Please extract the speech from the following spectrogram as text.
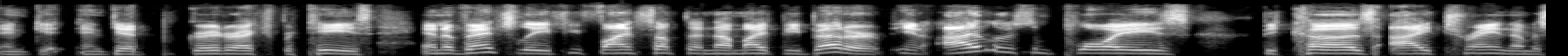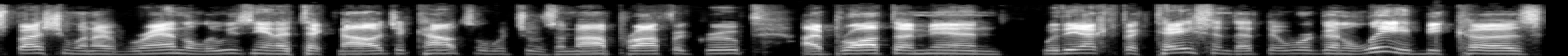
and get and get greater expertise, and eventually, if you find something that might be better, you know, I lose employees because I trained them, especially when I ran the Louisiana Technology Council, which was a nonprofit group. I brought them in with the expectation that they were going to leave because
